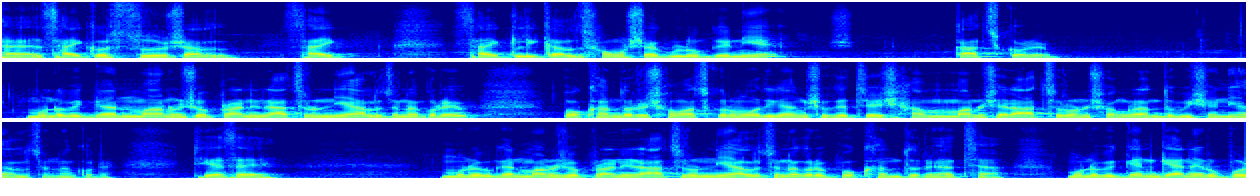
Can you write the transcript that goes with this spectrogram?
হ্যাঁ সাইকোসোশ্যাল সাইক সাইক্লিক্যাল সমস্যাগুলোকে নিয়ে কাজ করে। মনোবিজ্ঞান মানুষ ও প্রাণীর আচরণ নিয়ে আলোচনা করে। পক্ষান্তরে সমাজকর্ম অধিকাংশ ক্ষেত্রে মানুষের আচরণ সংক্রান্ত বিষয় নিয়ে আলোচনা করে। ঠিক আছে? মনোবিজ্ঞান মানুষ ও প্রাণীর আচরণ নিয়ে আলোচনা করে পক্ষান্তরে। আচ্ছা মনোবিজ্ঞান জ্ঞানের উপর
